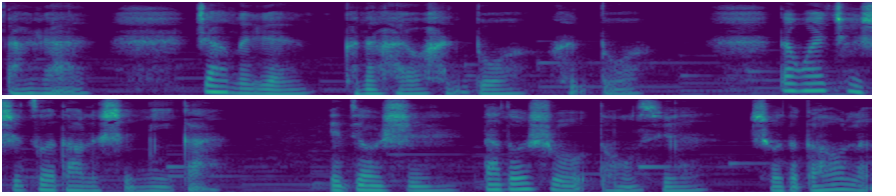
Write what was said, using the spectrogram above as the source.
当然，这样的人可能还有很多很多，但 Y 确实做到了神秘感，也就是大多数同学说的高冷。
